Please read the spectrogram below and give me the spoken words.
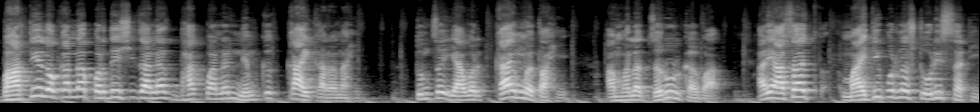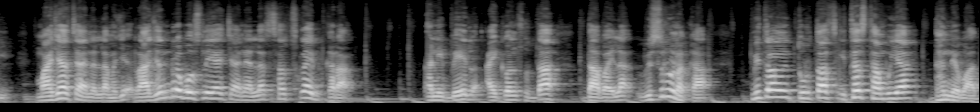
भारतीय लोकांना परदेशी जाण्यास भाग पाडणं नेमकं काय कारण आहे? तुमचं यावर काय मत आहे? आम्हाला जरूर कळवा. आणि असाच माहितीपूर्ण स्टोरीजसाठी माझ्या चॅनलला म्हणजे राजेंद्र भोसले या चॅनलला सबस्क्राईब करा. आणि बेल आयकॉनसुद्धा दाबायला विसरू नका. मित्रांनो तुर्तास इथंच थांबूया. धन्यवाद.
